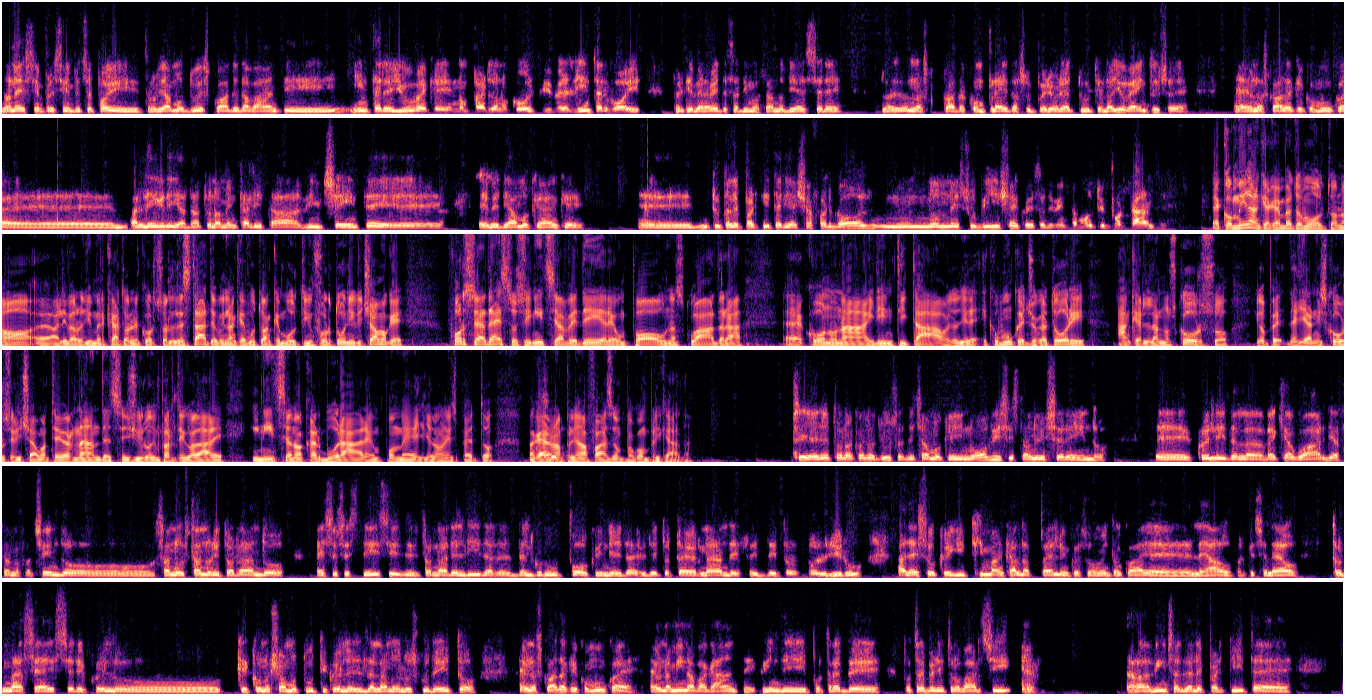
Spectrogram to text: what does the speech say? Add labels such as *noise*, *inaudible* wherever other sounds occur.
non è sempre semplice. Poi troviamo due squadre davanti, Inter e Juve, che non perdono colpi. Per l'Inter poi perché veramente sta dimostrando di essere una squadra completa, superiore a tutti. La Juventus è una squadra che comunque Allegri ha dato una mentalità vincente e, e vediamo che anche eh, in tutte le partite riesce a far gol, non ne subisce e questo diventa molto importante. Ecco, Milan che ha cambiato molto no? eh, a livello di mercato nel corso dell'estate, Milan che ha avuto anche molti infortuni, diciamo che forse adesso si inizia a vedere un po' una squadra eh, con una identità, voglio dire, e comunque i giocatori anche dell'anno scorso, pe- degli anni scorsi, diciamo, Teo Hernandez e Giroud in particolare, iniziano a carburare un po' meglio no? rispetto magari a una prima fase un po' complicata. Sì, hai detto una cosa giusta, diciamo che i nuovi si stanno inserendo eh, quelli della vecchia guardia stanno, facendo, stanno, stanno ritornando a essere se stessi, ritornare il leader del gruppo, quindi hai detto Teo Hernandez, hai detto Giroud. Adesso chi manca all'appello in questo momento qua è Leao, perché se Leao tornasse a essere quello che conosciamo tutti, quello dell'anno dello scudetto, è una squadra che comunque è una mina vagante, quindi potrebbe, potrebbe ritrovarsi *clears throat* a vincere delle partite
